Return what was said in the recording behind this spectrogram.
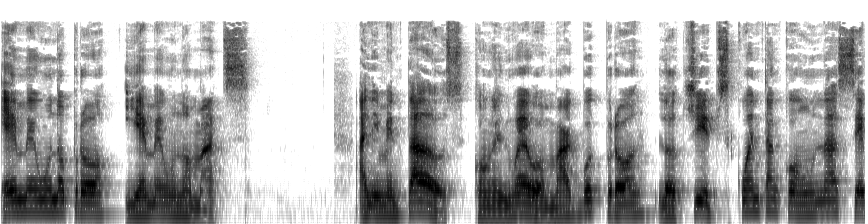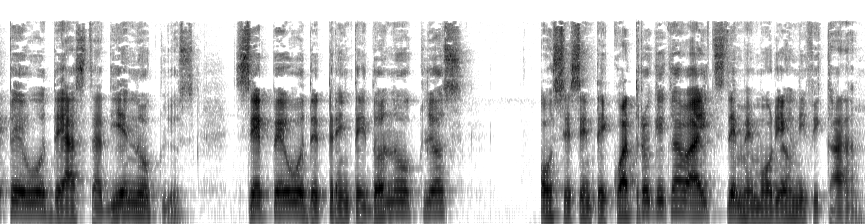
M1 Pro y M1 Max. Alimentados con el nuevo MacBook Pro, los chips cuentan con una CPU de hasta 10 núcleos, CPU de 32 núcleos o 64 GB de memoria unificada,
